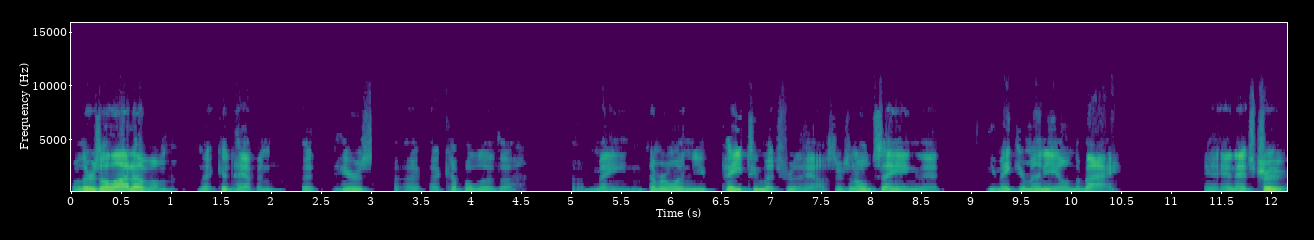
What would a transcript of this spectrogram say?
Well, there's a lot of them that could happen, but here's a, a couple of the uh, main. Number one, you pay too much for the house. There's an old saying that you make your money on the buy, and, and that's true.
